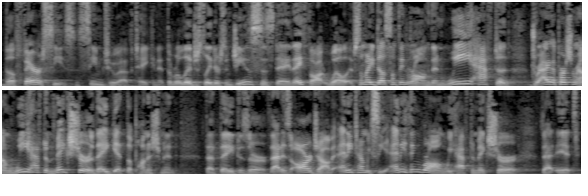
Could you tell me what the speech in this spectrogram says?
the Pharisees seem to have taken it. The religious leaders in Jesus' day, they thought, well, if somebody does something wrong, then we have to drag the person around. We have to make sure they get the punishment that they deserve. That is our job. Anytime we see anything wrong, we have to make sure that it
